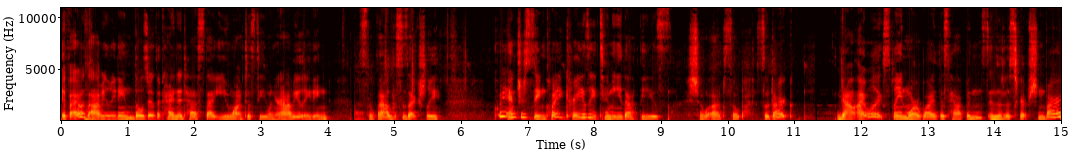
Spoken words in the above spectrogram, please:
if I was ovulating, those are the kind of tests that you want to see when you're ovulating. So wow, this is actually quite interesting, quite crazy to me that these show up so so dark. Now I will explain more why this happens in the description bar.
